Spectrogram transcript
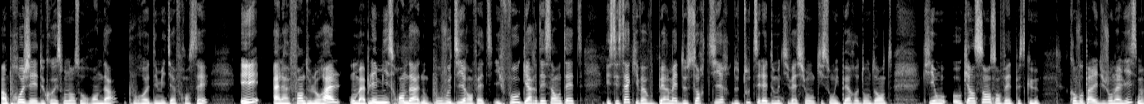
un projet de correspondance au Rwanda pour euh, des médias français. Et à la fin de l'oral, on m'appelait Miss Rwanda. Donc pour vous dire, en fait, il faut garder ça en tête. Et c'est ça qui va vous permettre de sortir de toutes ces lettres de motivation qui sont hyper redondantes, qui ont aucun sens, en fait. Parce que quand vous parlez du journalisme,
